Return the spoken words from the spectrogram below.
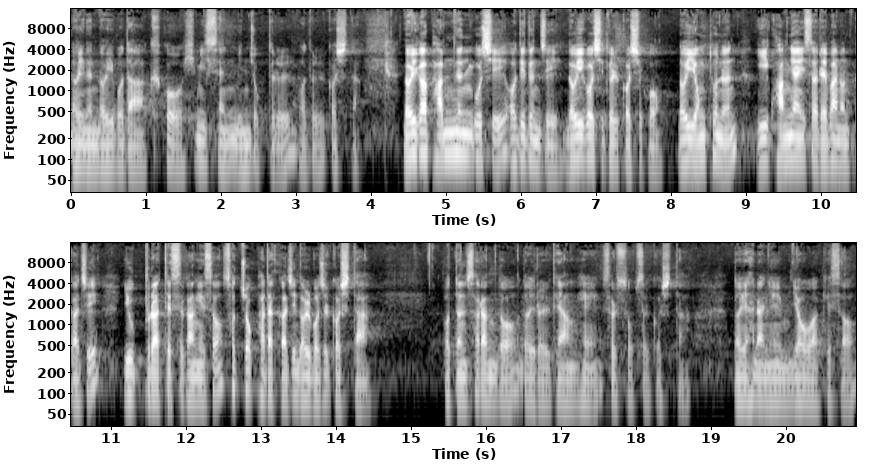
너희는 너희보다 크고 힘이 센 민족들을 얻을 것이다. 너희가 밟는 곳이 어디든지 너희 것이 될 것이고 너희 영토는 이 광야에서 레바논까지 유프라테스 강에서 서쪽 바다까지 넓어질 것이다. 어떤 사람도 너희를 대항해 설 수 없을 것이다. 너희 하나님 여호와께서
